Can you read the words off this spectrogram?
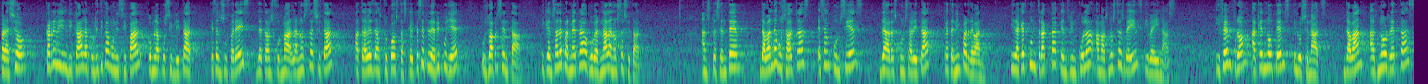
Per això, cal reivindicar la política municipal com la possibilitat que se'ns ofereix de transformar la nostra ciutat a través de les propostes que el PSC de Ripollet us va presentar i que ens ha de permetre governar la nostra ciutat. Ens presentem davant de vosaltres essent conscients de la responsabilitat que tenim per davant i d'aquest contracte que ens vincula amb els nostres veïns i veïnes. I fem front a aquest nou temps il·lusionats davant els nous reptes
